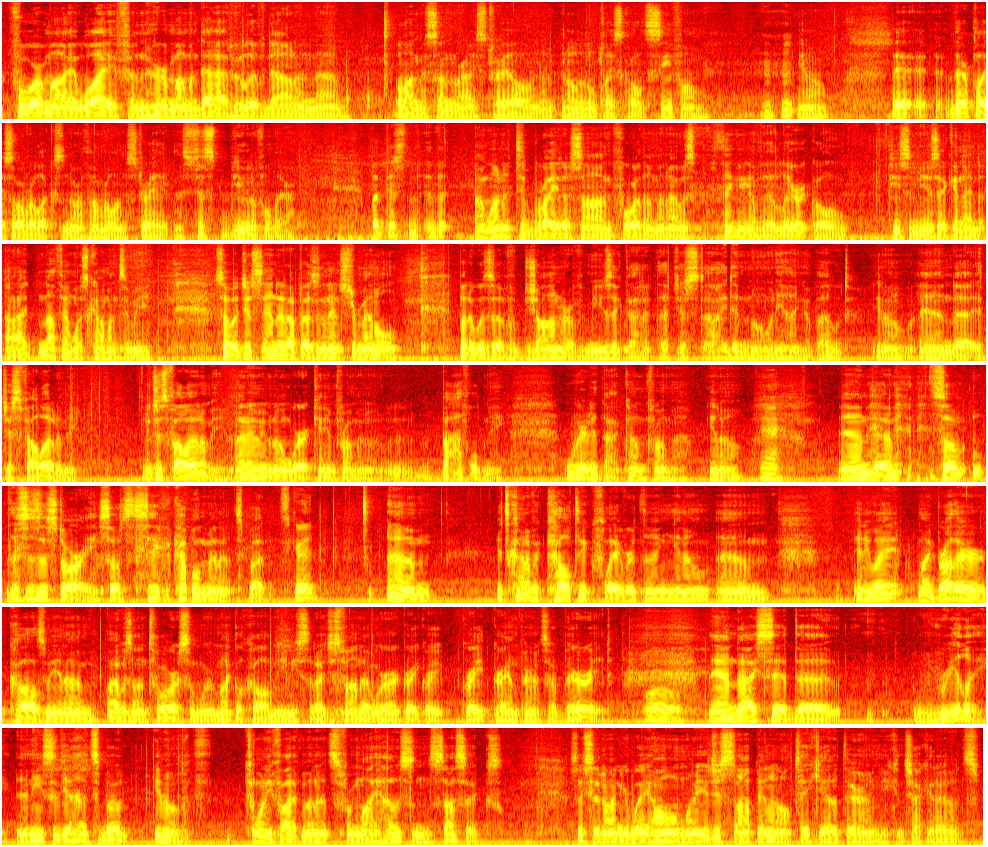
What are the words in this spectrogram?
for my wife and her mom and dad who live down in, um, along the Sunrise Trail in, in a little place called Seafoam. Mm-hmm. You know, they, their place overlooks Northumberland Strait. And it's just beautiful there. But this, th I wanted to write a song for them, and I was thinking of the lyrical piece of music, and, and I, nothing was coming to me. So it just ended up as an instrumental, but it was a genre of music that that just I didn't know anything about, you know, and uh, it just fell out of me. It just fell out of me. I didn't even know where it came from, and it baffled me. Where did that come from? uh, You know. Yeah. And um, so this is a story. So it's take a couple of minutes, but It's good. um, it's kind of a Celtic flavored thing, you know. Um, anyway, my brother calls me, and I'm, I was on tour somewhere. Michael called me, and he said, "I just found out where our great great great grandparents are buried." Whoa. And I said, uh, "Really?" And he said, "Yeah, it's about you know, 25 minutes from my house in Sussex." So he said, "On your way home, why don't you just stop in, and I'll take you out there, and you can check it out." It's-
